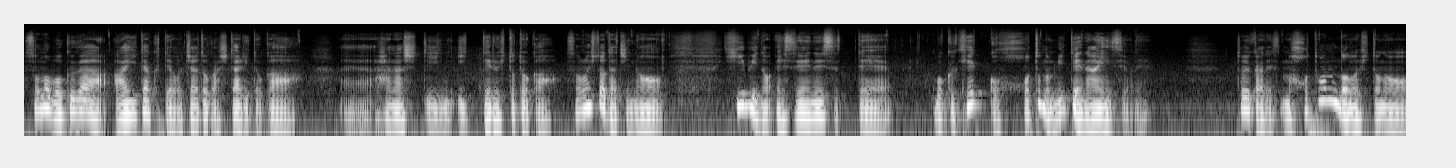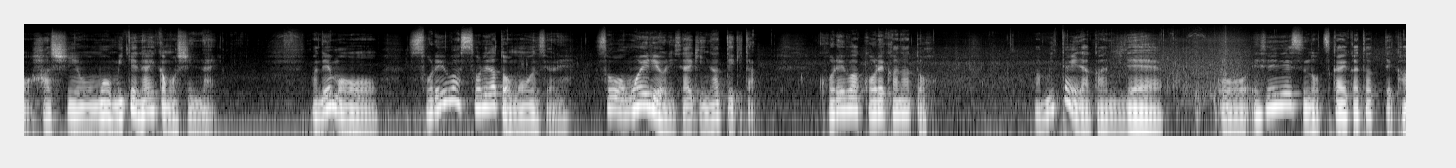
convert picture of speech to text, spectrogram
その僕が会いたくてお茶とかしたりとか、えー、話して行ってる人とかその人たちの日々の SNS って僕結構ほとんど見てないんですよね。というかです、まあ、ほとんどの人の発信をもう見てないかもしんない。まあ、でもそれはそれだと思うんですよね。そう思えるように最近なってきた。これはこれかなと。まあ、みたいな感じでこう SNS の使い方って考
